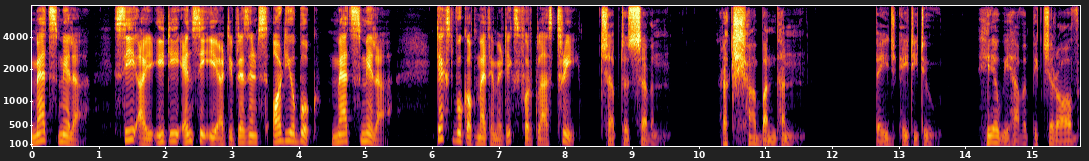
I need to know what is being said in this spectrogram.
Maths Mela. CIET NCERT presents audio book Maths Mela. Textbook of Mathematics for Class 3. Chapter 7 Raksha Bandhan Page 82 Here we have a picture of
